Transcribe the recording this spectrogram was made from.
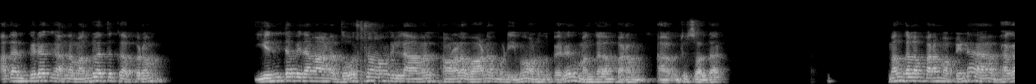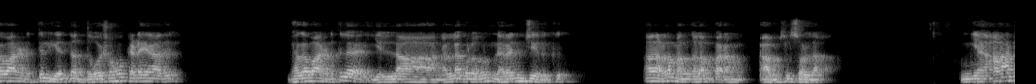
அதன் பிறகு அந்த மங்களத்துக்கு அப்புறம் எந்த விதமான தோஷமும் இல்லாமல் அவனால வாழ முடியுமோ அவனுக்கு பேரு மங்களம் பரம் அப்படின்னு சொல்றார். மங்களம் பரம் அப்படின்னா பகவானிடத்தில் எந்த தோஷமும் கிடையாது. பகவானிடத்துல எல்லா நல்ல குணமும் நிறைஞ்சு இருக்கு அதனால மங்களம் பரம் அப்படின்னு சொல்லி சொல்லலாம். ஞான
